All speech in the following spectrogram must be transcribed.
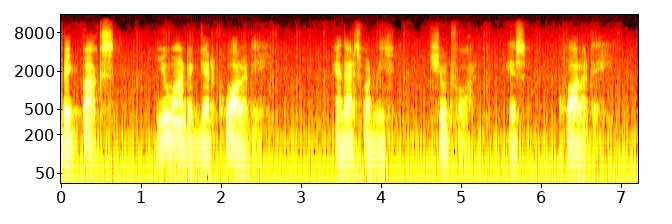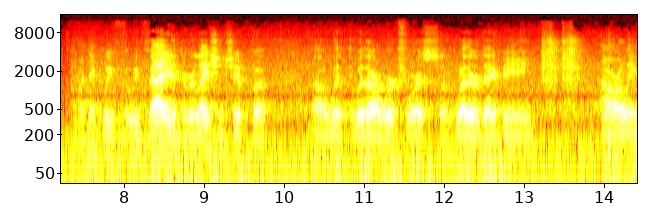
big bucks, you want to get quality. And that's what we shoot for, is quality. I think we've, we've valued the relationship uh, uh, with, with our workforce, uh, whether they be hourly,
